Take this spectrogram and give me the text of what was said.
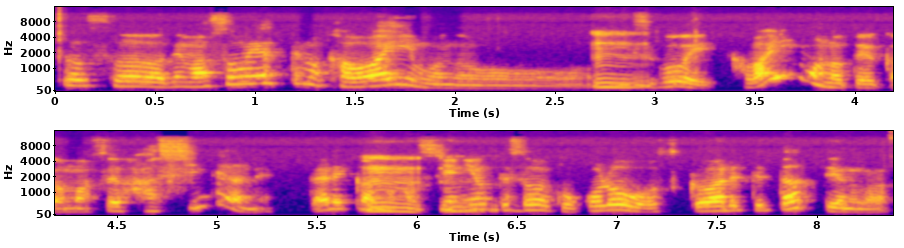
そうそう。でまあそうやっても可愛いものうんすごい可愛いものというかまあそういう発信だよね。誰かの発信によってすごい心を救われてたっていうのが、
